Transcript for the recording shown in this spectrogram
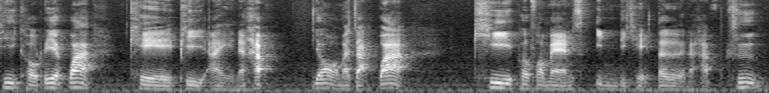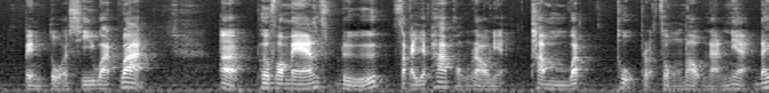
ที่เขาเรียกว่า KPI นะครับ ย่อมาจากว่า Key Performance Indicator นะครับ ซึ่งเป็นตัวชี้วัดว่าเอ่อ performance หรือศักยภาพของเราเนี่ยทำวัตถุประสงค์เหล่านั้นเนี่ยได้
